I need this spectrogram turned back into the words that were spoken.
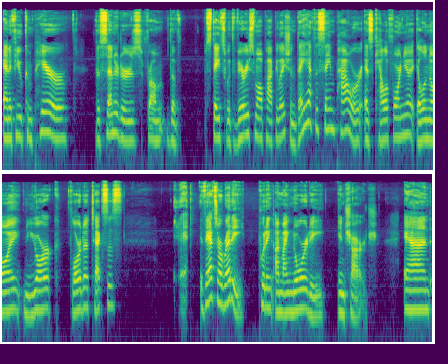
And if you compare the senators from the states with very small population, they have the same power as California, Illinois, New York, Florida, Texas. That's already putting a minority in charge. And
